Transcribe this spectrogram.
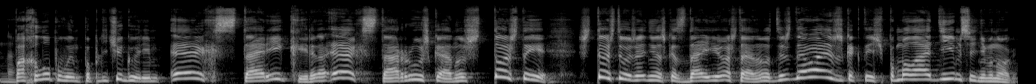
ну, да, да. похлопываем по плечу и говорим, эх, старик, или эх, старушка, ну что ж ты, что ж ты уже немножко сдаешь-то, ну ты ж давай же как-то еще помолодимся немного.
